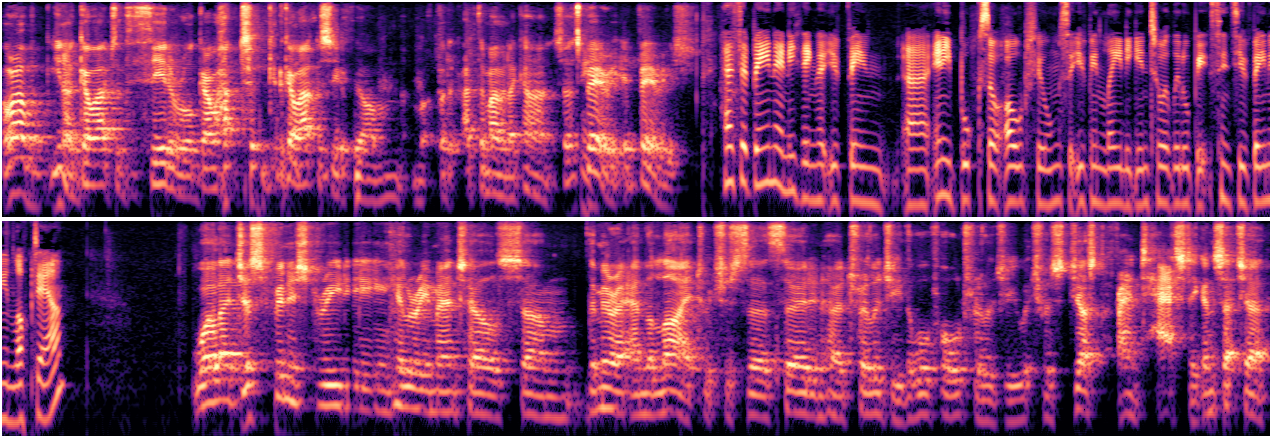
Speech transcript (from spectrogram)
or I'll, you know, go out to the theatre or go out to go out to see a film, but at the moment I can't. So it's very, it varies. Has there been anything that you've been, uh, any books or old films that you've been leaning into a little bit since you've been in lockdown? Well, I just finished reading Hilary Mantel's um, The Mirror and the Light, which is the third in her trilogy, the Wolf Hall trilogy, which was just fantastic and such a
